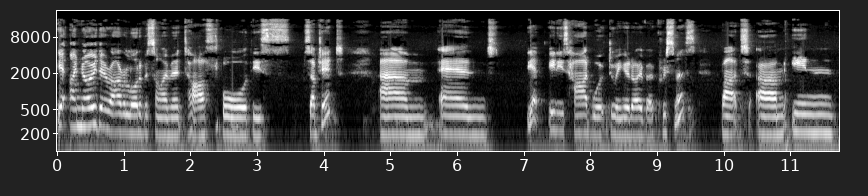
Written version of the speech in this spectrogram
Yeah, I know there are a lot of assignment tasks for this subject, um, and yeah, it is hard work doing it over Christmas, but um, in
